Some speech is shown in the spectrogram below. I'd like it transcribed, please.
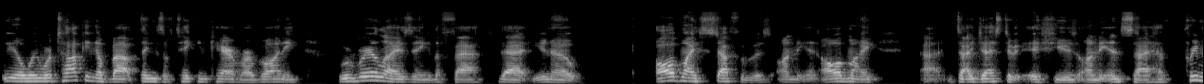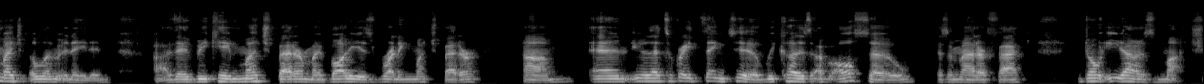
you know, when we're talking about things of taking care of our body, we're realizing the fact that you know all my stuff was on the all of my uh, digestive issues on the inside have pretty much eliminated. Uh, they became much better. My body is running much better. Um, and you know that's a great thing too because I've also, as a matter of fact, don't eat out as much.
